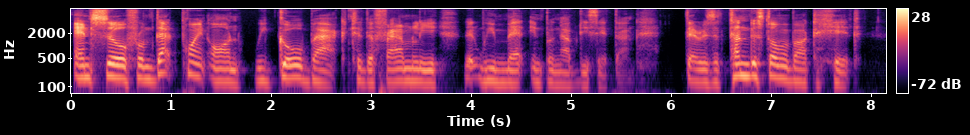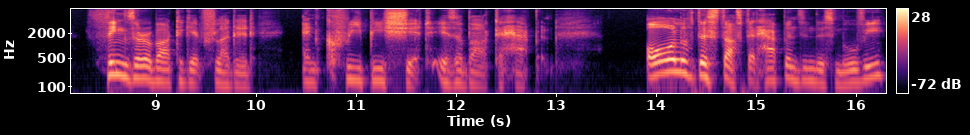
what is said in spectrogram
And so from that point on, we go back to the family that we met in Pengabdi Setan. There is a thunderstorm about to hit, things are about to get flooded, and creepy shit is about to happen. All of the stuff that happens in this movie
